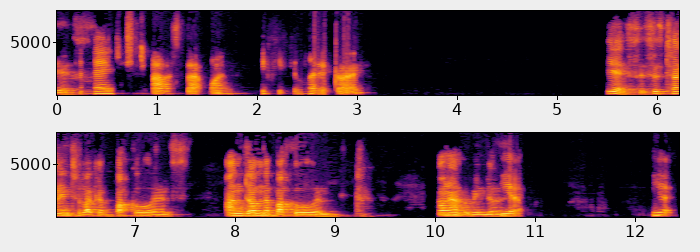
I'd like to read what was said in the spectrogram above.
Yes. And then just ask that one if you can let it go. Yes, it's just turned into like a buckle and it's undone the buckle and gone out the window. Yep. Yep.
